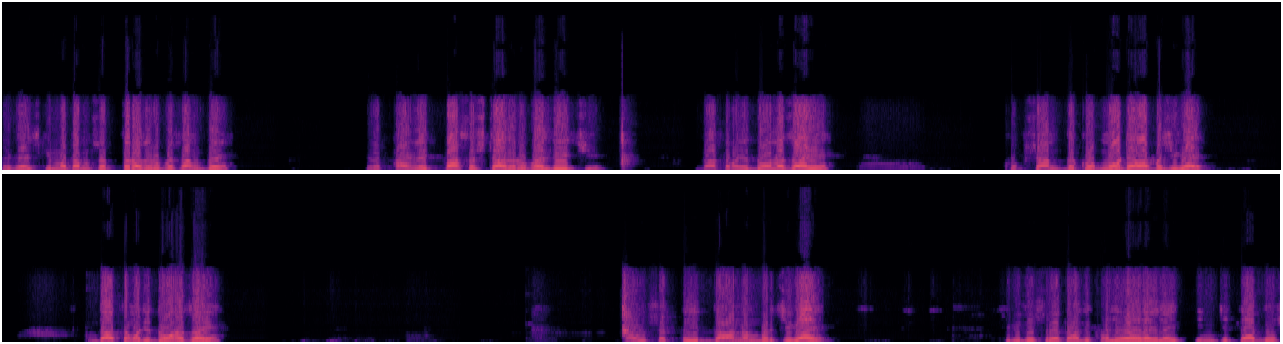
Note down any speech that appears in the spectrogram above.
सगळ्याची किंमत आपण सत्तर हजार रुपये सांगतोय. त्याला फायनल एक पासष्ट हजार रुपयाला द्यायची दातामध्ये दोनच आहे. खूप शांत खूप मोठ्या मापाची गाय. दातामध्ये दोनच आहे. पाहू शकता? दहा नंबरची गाय. ही बी दुसऱ्या हातामध्ये खाली व्हायला गेला तीन ते चार दिवस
